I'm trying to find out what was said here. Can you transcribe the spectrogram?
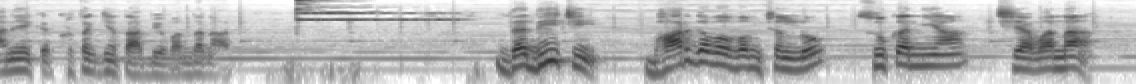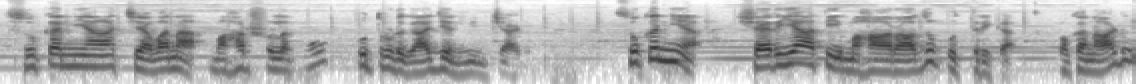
అనేక కృతజ్ఞతాభివందనాలు. దధీచి భార్గవ వంశంలో సుకన్య చవన సుకన్య చవన మహర్షులకు పుత్రుడుగా జన్మించాడు. సుకన్య షర్యాతి మహారాజు పుత్రిక. ఒకనాడు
